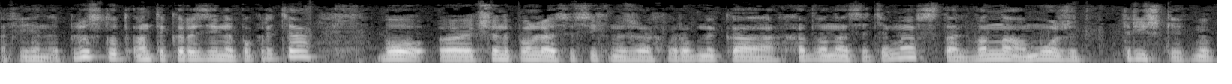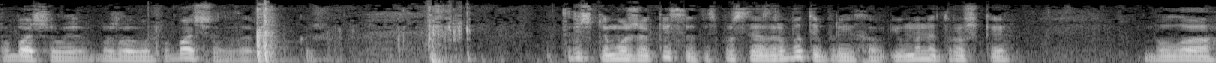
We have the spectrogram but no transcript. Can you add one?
Офігенно. Плюс тут антикорозійне покриття, бо, е, якщо не помиляюсь, у всіх ножах виробника Х12 МФ сталь, вона може трішки, як ми побачили, можливо, ви побачили, зараз покажу. Трішки може окислитись. Просто я з роботи приїхав і в мене трошки була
